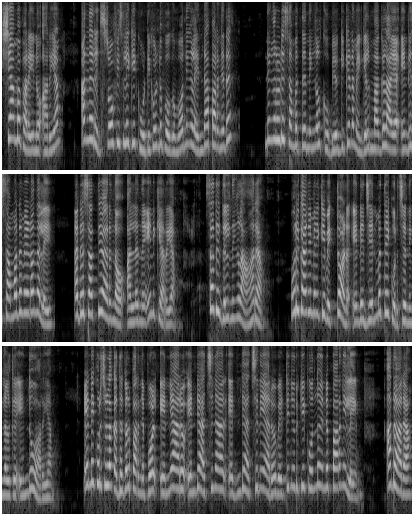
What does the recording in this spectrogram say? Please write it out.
ശ്യാമ പറയുന്നു അറിയാം. അന്ന് രജിസ്റ്റർ ഓഫീസിലേക്ക് കൂട്ടിക്കൊണ്ടു പോകുമ്പോൾ നിങ്ങൾ എന്താ പറഞ്ഞത്? നിങ്ങളുടെ സമ്പത്ത് നിങ്ങൾക്ക് ഉപയോഗിക്കണമെങ്കിൽ മകളായ എന്റെ സമ്മതം വേണമെന്നല്ലേ? അത് സത്യമായിരുന്നോ? അല്ലെന്ന് എനിക്കറിയാം. സത്യത്തിൽ നിങ്ങൾ ആരാ? ഒരു കാര്യം എനിക്ക് വ്യക്തമാണ്. എന്റെ ജന്മത്തെക്കുറിച്ച് നിങ്ങൾക്ക് എന്തോ അറിയാം. എന്നെക്കുറിച്ചുള്ള കഥകൾ പറഞ്ഞപ്പോൾ എന്നെ ആരോ എന്റെ അച്ഛനാർ എന്റെ അച്ഛനെ ആരോ വെട്ടിഞ്ഞുറുക്കി കൊന്നു എന്ന് പറഞ്ഞില്ലേ? അതാരാ?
